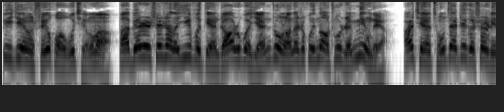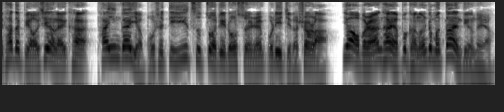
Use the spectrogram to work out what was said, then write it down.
毕竟水火无情嘛，把别人身上的衣服点着，如果严重了，那是会闹出人命的呀。而且从在这个事儿里他的表现来看，他应该也不是第一次做这种损人不利己的事儿了，要不然他也不可能这么淡定的呀。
